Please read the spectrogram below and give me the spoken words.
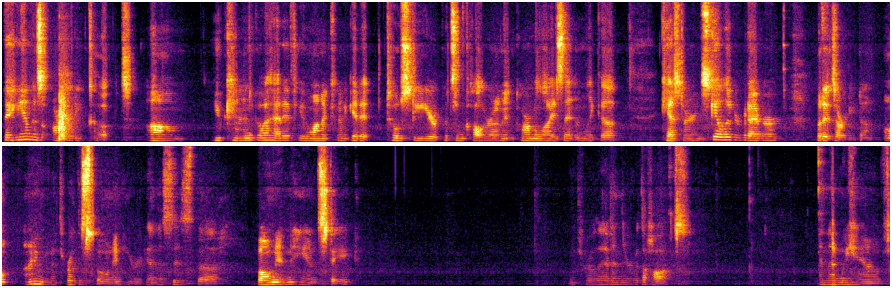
the ham is already cooked. Um, you can go ahead if you want to kind of get it toasty or put some color on it and caramelize it in like a cast iron skillet or whatever, but it's already done. Oh, I'm going to throw this bone in here again. This is the bone-in hand steak. And throw that in there with the hocks. And then we have,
